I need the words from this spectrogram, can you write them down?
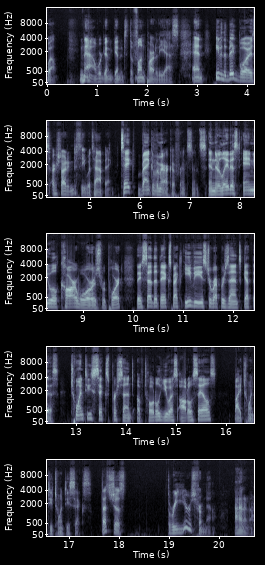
well, now we're going to get into the fun part of the S. And even the big boys are starting to see what's happening. Take Bank of America, for instance. In their latest annual Car Wars report, they said that they expect EVs to represent, get this, 26% of total U.S. auto sales by 2026. That's just three years from now. I don't know.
